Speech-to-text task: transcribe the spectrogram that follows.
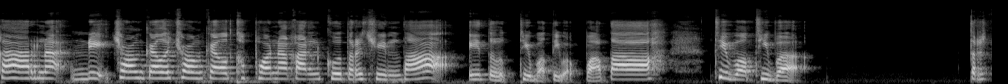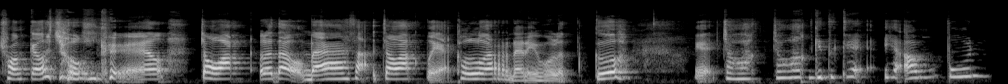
karena di congkel-congkel keponakanku tercinta itu tiba-tiba patah, tiba-tiba tercongkel-congkel, coak lo tau bahasa coak tuh ya keluar dari mulutku. Ya coak coak gitu kayak ya ampun.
